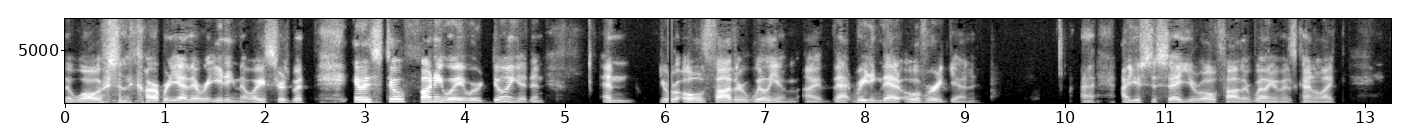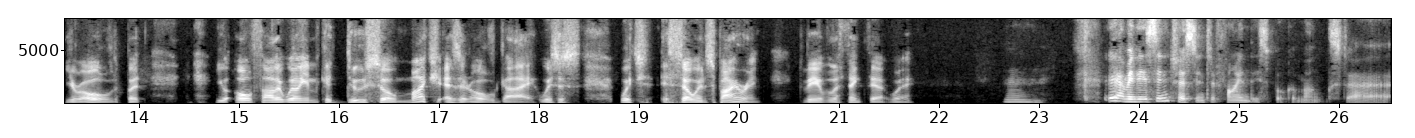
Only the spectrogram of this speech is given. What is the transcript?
the walrus and the carpenter. Yeah, they were eating the oysters, but it was still funny way we are doing it. And and your old father William, I that reading that over again. I, I used to say your old father William is kind of like you're old, but your old father William could do so much as an old guy, which is which is so inspiring to be able to think that way. Mm. Yeah, I mean, it's interesting to find this book amongst uh,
